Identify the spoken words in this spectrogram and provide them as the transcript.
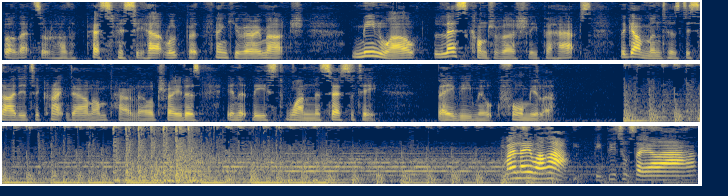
Well, that's a rather pessimistic outlook, but thank you very much. Meanwhile, less controversially perhaps, the government has decided to crack down on parallel traders in at least one necessity baby milk formula. 买礼品啊，B B 出世啊嘛。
